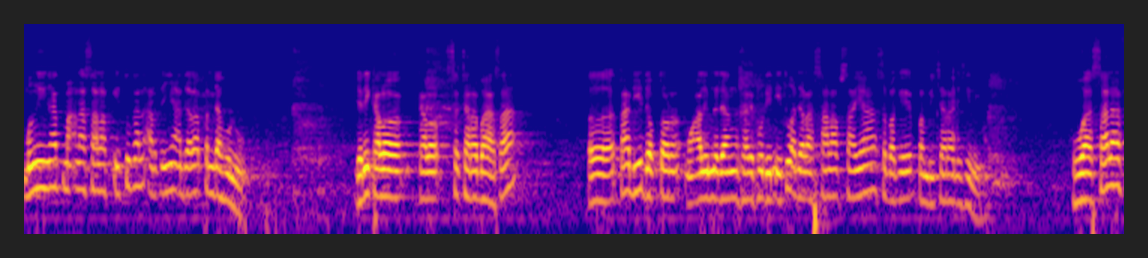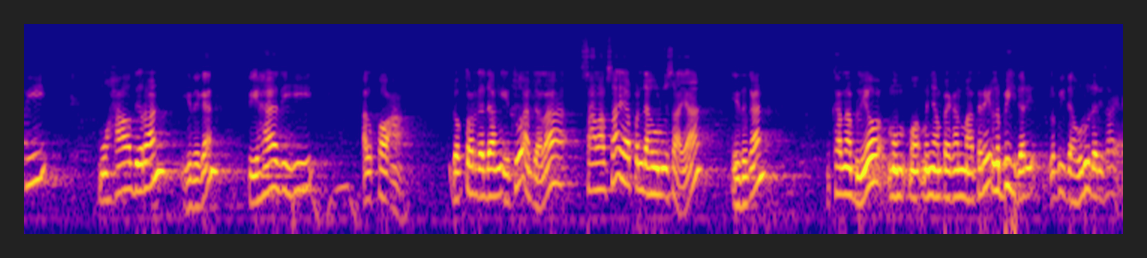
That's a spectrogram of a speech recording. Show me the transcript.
mengingat makna salaf itu kan artinya adalah pendahulu jadi kalau kalau secara bahasa eh, tadi Dr. Mualim Nedang Syarifuddin itu adalah salaf saya sebagai pembicara di sini. Huwa salafi muhadiran gitu kan fi hadhihi alqa'a. Dr. Dadang itu adalah salaf saya, pendahulu saya, itu kan? Karena beliau menyampaikan materi lebih dari lebih dahulu dari saya.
